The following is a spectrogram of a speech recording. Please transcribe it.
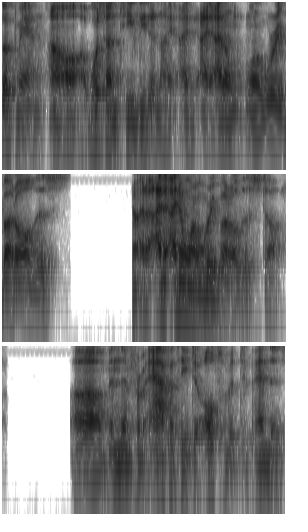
Look, man, I'll, what's on TV tonight? I, I, I don't want to worry about all this. No, I, I don't want to worry about all this stuff. Um, and then from apathy to ultimate dependence.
